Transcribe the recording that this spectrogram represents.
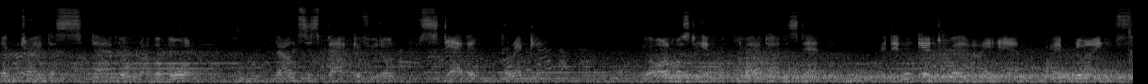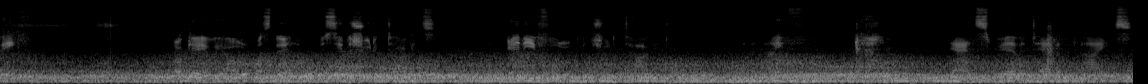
Like trying to stab a rubber ball. It bounces back if you don't stab it correctly. We're almost here. You have to understand. I didn't get where I am by blind faith. Okay, we are almost there. You see the shooting targets? Any fool can shoot a target. With a knife? That's where the talent lies.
